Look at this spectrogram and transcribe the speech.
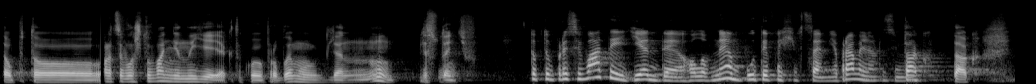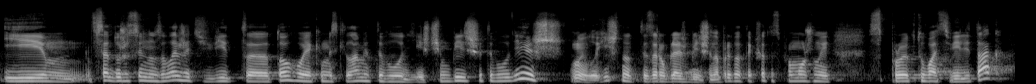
Тобто працевлаштування не є як такою проблемою для, ну, для студентів. Тобто працювати є де, головне бути фахівцем. Я правильно розумію? Так, так. І все дуже сильно залежить від е, того, якими скілами ти володієш. Чим більше ти володієш, ну і логічно, ти заробляєш більше. Наприклад, якщо ти спроможний спроєктувати свій літак,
